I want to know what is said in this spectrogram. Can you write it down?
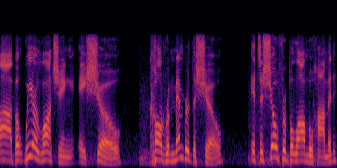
uh, but we are launching a show called Remember the Show. It's a show for Belal Muhammad.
